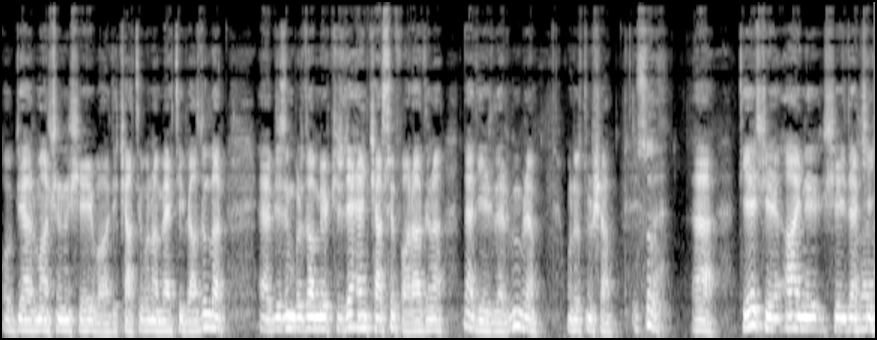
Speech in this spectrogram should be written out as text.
o değirmancının şeyi vardı. Katibine mektup yazdılar. E, bizim burada mülküzde en kasıf var adına. Ne diyirler bilmiyorum. Unutmuşam. Usul. Ha, diyor ki aynı şeydeki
